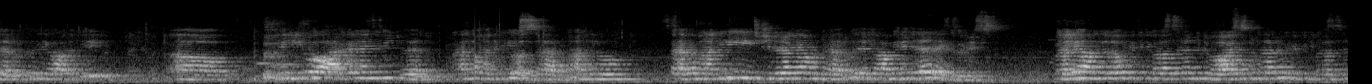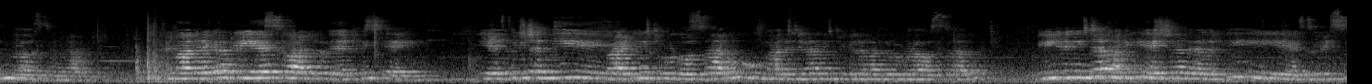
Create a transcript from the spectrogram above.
జరుగుతుంది కాబట్టి ఆర్గనైజ్ అందులో మనకి వస్తారు అందులో సగం మంది చిన్నగా ఉంటారు దే ఎగ్జిబిట్స్ మళ్ళీ అందులో ఫిఫ్టీ పర్సెంట్ బాయ్స్ ఉంటారు ఫిఫ్టీ పర్సెంట్ గర్ల్స్ ఉంటారు అండ్ మన దగ్గర త్రీ ఇయర్స్ వాళ్ళు దేనికి ఈ ఎగ్జిబిషన్ కి బయట నుంచి కూడా వస్తారు మన జిల్లా నుంచి పిల్లలందరూ కూడా వస్తారు వీటి నుంచే మనకి నేషనల్ లెవెల్ కి ఎగ్జిబిట్స్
